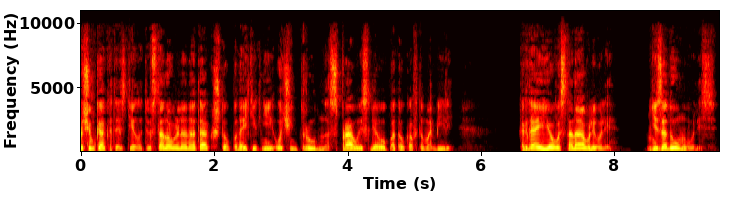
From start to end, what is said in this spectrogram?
Впрочем, как это сделать? Установлена она так, что подойти к ней очень трудно, справа и слева поток автомобилей. Когда ее восстанавливали, не задумывались,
